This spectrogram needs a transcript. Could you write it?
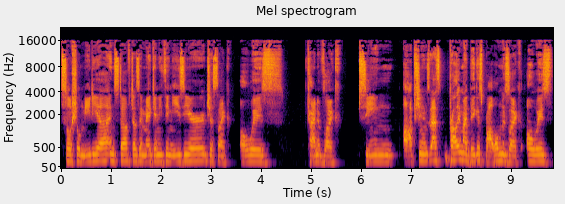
Social media and stuff doesn't make anything easier. Just like always kind of like seeing options. That's probably my biggest problem is like always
